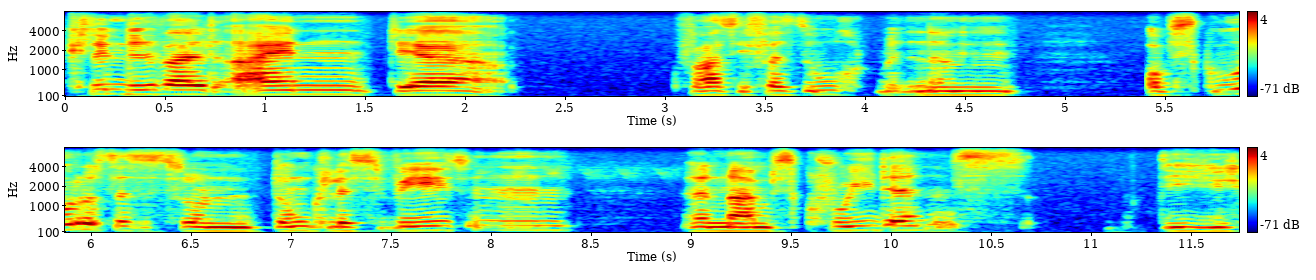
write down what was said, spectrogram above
Grindelwald ein, der quasi versucht mit einem Obscurus, das ist so ein dunkles Wesen äh, namens Credence, die,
